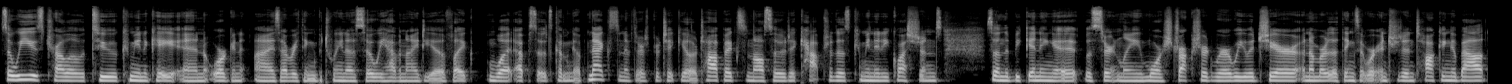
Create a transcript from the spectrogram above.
so we use Trello to communicate and organize everything between us. So we have an idea of like what episode's coming up next and if there's particular topics and also to capture those community questions. So in the beginning, it was certainly more structured where we would share a number of the things that we're interested in talking about.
